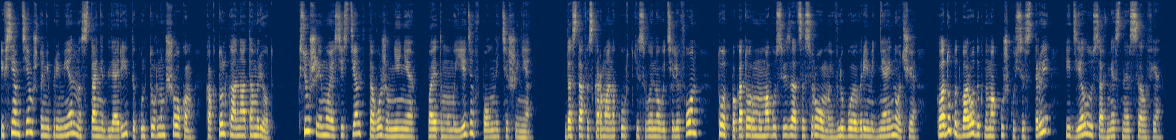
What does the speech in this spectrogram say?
и всем тем, что непременно станет для Риты культурным шоком, как только она отомрет. Ксюша и мой ассистент того же мнения, поэтому мы едем в полной тишине. Достав из кармана куртки свой новый телефон, тот, по которому могу связаться с Ромой в любое время дня и ночи, кладу подбородок на макушку сестры и делаю совместное селфи.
